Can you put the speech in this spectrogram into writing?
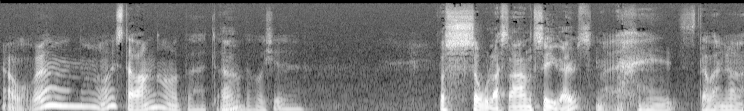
Jeg var vel i Stavanger på et eller annet. Det var ikke På Solastrand sykehus? Nei, Stavanger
